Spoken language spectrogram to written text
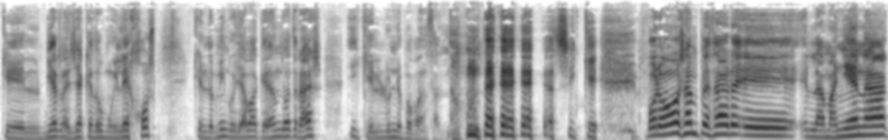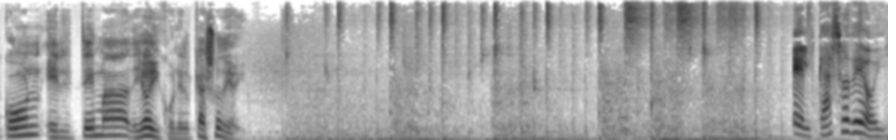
que el viernes ya quedó muy lejos, que el domingo ya va quedando atrás y que el lunes va avanzando. Así que, bueno, vamos a empezar la mañana con el tema de hoy, con el caso de hoy. El caso de hoy.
